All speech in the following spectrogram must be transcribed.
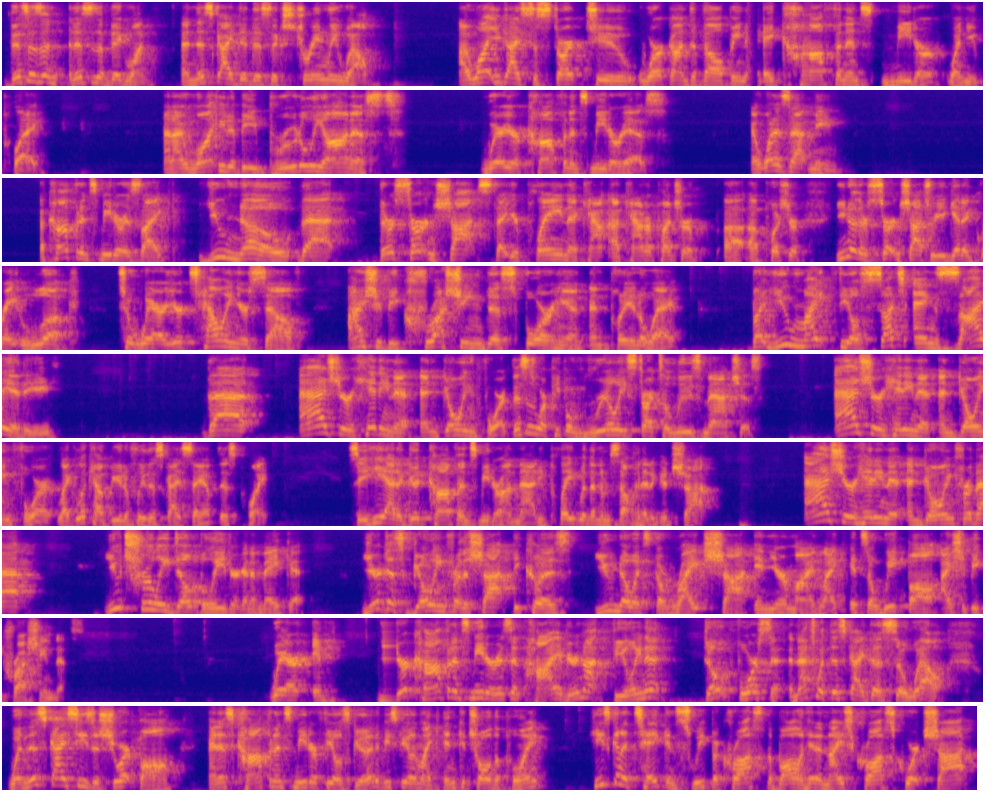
this is a this is a big one, and this guy did this extremely well. I want you guys to start to work on developing a confidence meter when you play. And I want you to be brutally honest where your confidence meter is. And what does that mean? A confidence meter is like you know that there are certain shots that you're playing a, a counter puncher, uh, a pusher. You know, there's certain shots where you get a great look to where you're telling yourself, I should be crushing this forehand and putting it away. But you might feel such anxiety that as you're hitting it and going for it, this is where people really start to lose matches. As you're hitting it and going for it, like look how beautifully this guy's saying up this point. See, he had a good confidence meter on that. He played within himself and hit a good shot. As you're hitting it and going for that, you truly don't believe you're going to make it. You're just going for the shot because you know it's the right shot in your mind. Like it's a weak ball. I should be crushing this where if your confidence meter isn't high, if you're not feeling it, don't force it. And that's what this guy does so well. When this guy sees a short ball and his confidence meter feels good, if he's feeling like in control of the point, he's going to take and sweep across the ball and hit a nice cross court shot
